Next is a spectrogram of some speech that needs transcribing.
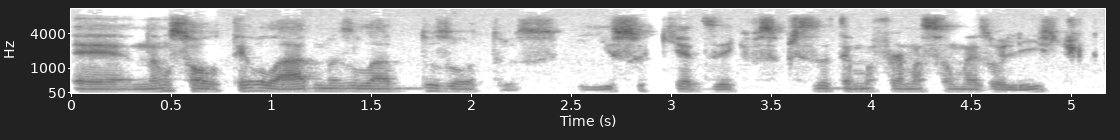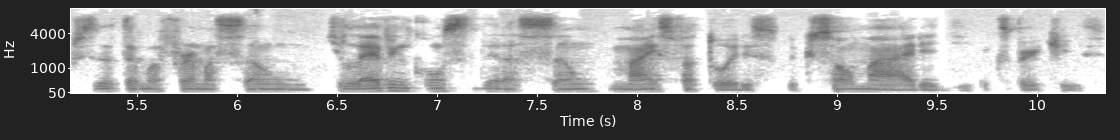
é, não só o teu lado, mas o lado dos outros. E isso quer dizer que você precisa ter uma formação mais holística, precisa ter uma formação que leve em consideração mais fatores do que só uma área de expertise.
